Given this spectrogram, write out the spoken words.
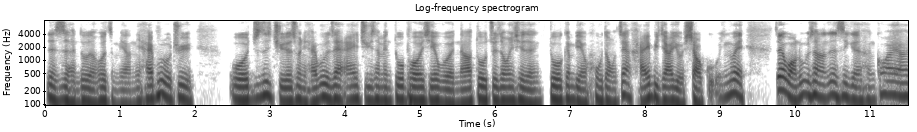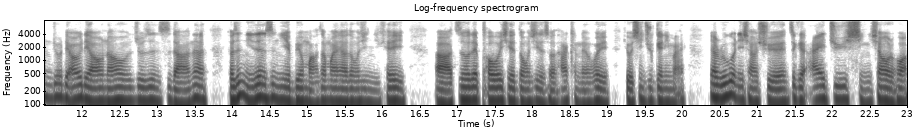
认识很多人或者怎么样，你还不如去。我就是觉得说，你还不如在 IG 上面多 po 一些文，然后多追踪一些人，多跟别人互动，这样还比较有效果。因为在网络上认识一个人很快啊，你就聊一聊，然后就认识的啊。那可是你认识，你也不用马上卖他东西，你可以啊之后再 po 一些东西的时候，他可能会有兴趣跟你买。那如果你想学这个 IG 行销的话，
